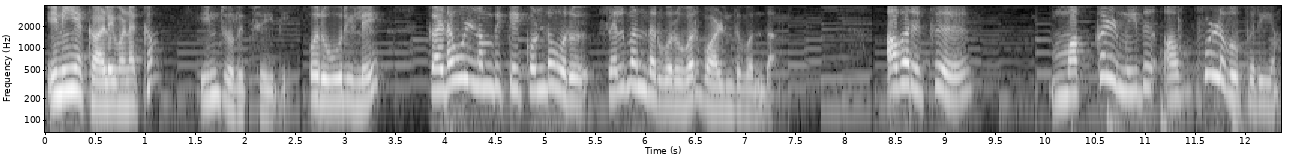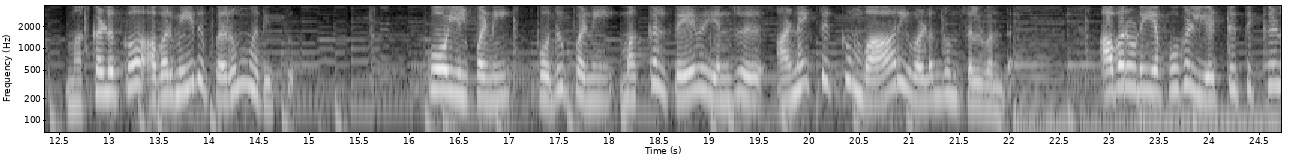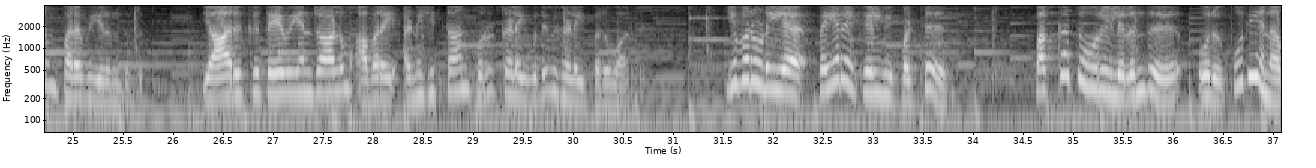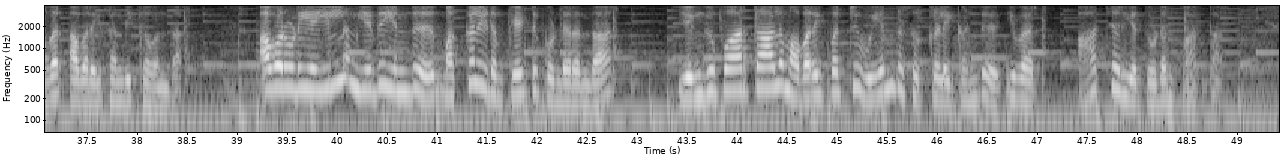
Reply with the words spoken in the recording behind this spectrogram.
இனிய காலை வணக்கம். இன்றொரு செய்தி. ஒரு ஊரிலே கடவுள் நம்பிக்கை கொண்ட ஒரு செல்வந்தர் ஒருவர் வாழ்ந்து வந்தார். அவருக்கு மக்கள் மீது அவ்வளவு பிரியம். மக்களுக்கோ அவர் மீது பெரும் மதிப்பு. கோயில் பணி பொதுப்பணி மக்கள் தேவை என்று அனைத்துக்கும் வாரி வழங்கும் செல்வந்தர். அவருடைய புகழ் எட்டு திக்கிலும் பரவி இருந்தது. யாருக்கு தேவையென்றாலும் அவரை அணுகித்தான் பொருட்களை உதவிகளை பெறுவார்கள். இவருடைய பெயரை கேள்விப்பட்டு பக்கத்து ஊரிலிருந்து ஒரு புதிய நபர் அவரை சந்திக்க வந்தார். அவருடைய இல்லம் எது என்று மக்களிடம் கேட்டுக்கொண்டிருந்தார் எங்கு பார்த்தாலும் அவரை பற்றி உயர்ந்த சொற்களை கண்டு இவர் ஆச்சரியத்துடன் பார்த்தார்.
